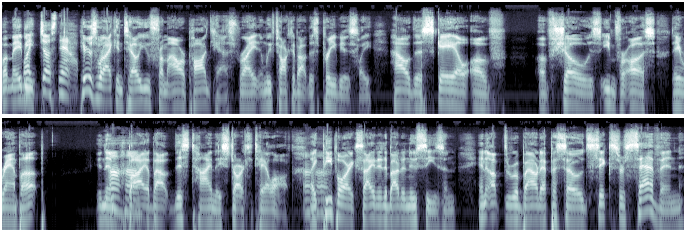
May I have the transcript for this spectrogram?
But maybe like just now. here's what I can tell you from our podcast, right? And we've talked about this previously, how the scale of of shows, even for us, they ramp up. And then Uh-huh. by about this time they start to tail off. Like Uh-huh. people are excited about a new season and up through about episode six or seven,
